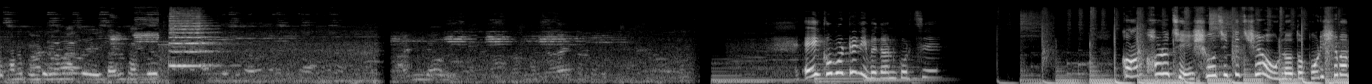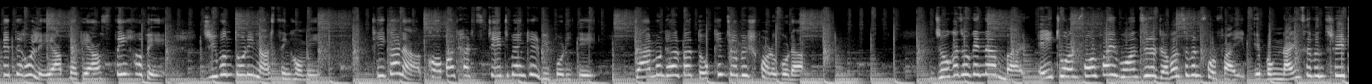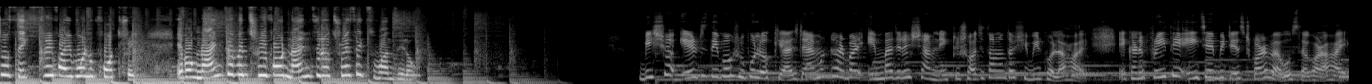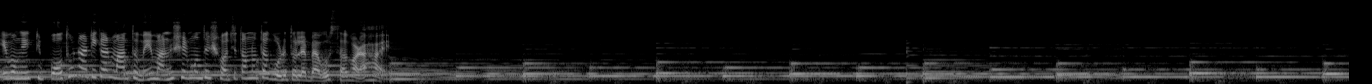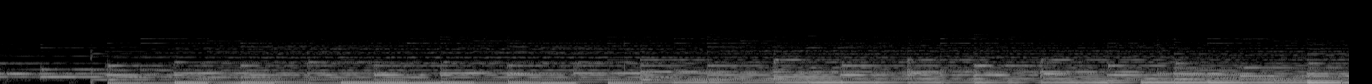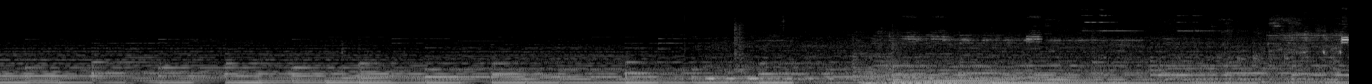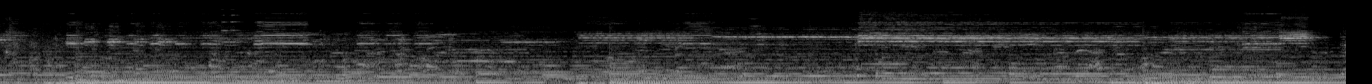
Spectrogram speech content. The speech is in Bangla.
ওখানে আছে এই গাড়ি থাকবে। এই খবরটা নিবেদন করছে। কম খরচে সুচিকিৎসা ও উন্নত পরিষেবা পেতে হলে আপনাকে আসতেই হবে জীবনতরী নার্সিং হোমে। ঠিকানা কপারহাট স্টেট ব্যাংকের বিপরীতে ডায়মন্ড হারবার দক্ষিণ চব্বিশ পরগনা। যোগাযোগের number eight one four five one zero double seven four five এবং nine seven three two six three five one four three এবং nine seven three four nine zero three six one zero বিশ্ব এইডস দিবস উপলক্ষে আজ ডায়মন্ড হারবার এমবাজারের সামনে একটি সচেতনতা শিবির খোলা হয়। এখানে ফ্রিতে এইচআইভি টেস্ট করার ব্যবস্থা করা হয় এবং একটি পথনাটিকার মাধ্যমে মানুষের মধ্যে সচেতনতা গড়ে তোলার ব্যবস্থা করা হয়।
